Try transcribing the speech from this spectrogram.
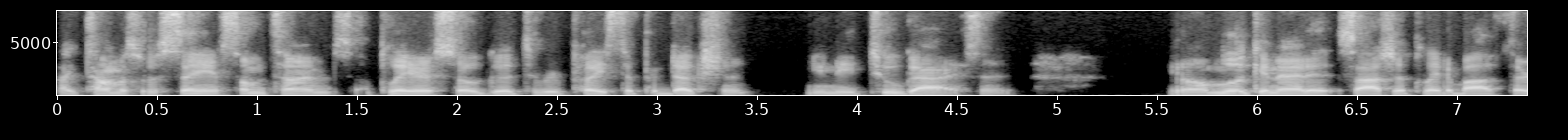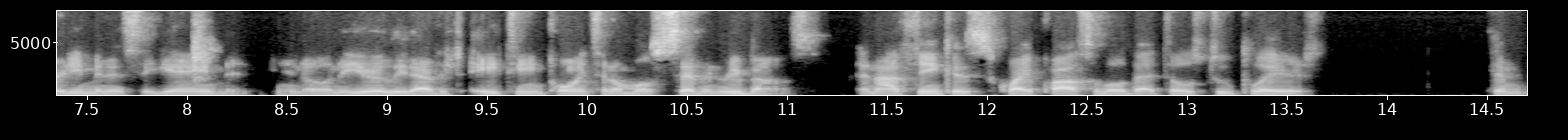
like Thomas was saying, sometimes a player is so good to replace the production, you need two guys. And you know, I'm looking at it. Sasha played about 30 minutes a game, and you know, in the year lead, averaged 18 points and almost seven rebounds. And I think it's quite possible that those two players can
